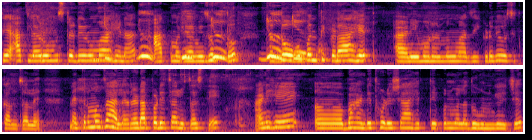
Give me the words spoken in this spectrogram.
ते आतल्या रूम स्टडी रूम आहे ना आतमध्ये आम्ही झोपतो. तर दोघं पण तिकडं आहेत आणि म्हणून मग माझं इकडं व्यवस्थित काम चालू आहे. नाहीतर मग झालं रडापडी चालूच असते. आणि हे भांडे थोडेसे आहेत ते पण मला धुवून घ्यायचेत.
